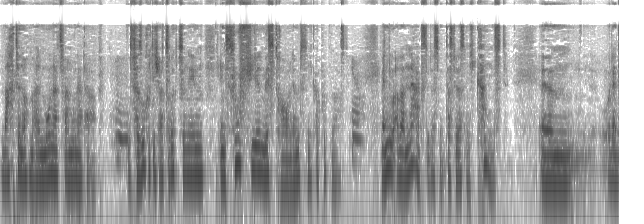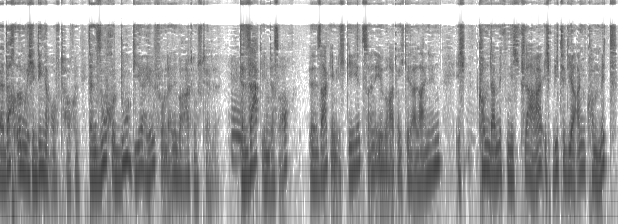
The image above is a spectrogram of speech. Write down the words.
Warte noch mal einen Monat, zwei Monate ab. Und versuche dich auch zurückzunehmen in zu viel Misstrauen, damit du es nicht kaputt machst. Ja. Wenn du aber merkst, dass du das nicht kannst, ähm, oder da doch irgendwelche Dinge auftauchen, dann suche du dir Hilfe und eine Beratungsstelle. Dann sag ihm das auch. Äh, sag ihm, ich gehe jetzt zu einer Eheberatung, ich gehe da alleine hin. Ich komme damit nicht klar. Ich biete dir an, komm mit.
